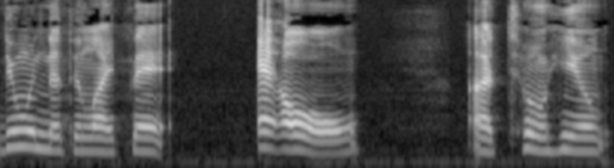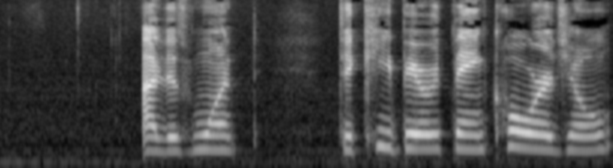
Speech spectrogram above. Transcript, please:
doing nothing like that at all. I told him I just want to keep everything cordial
